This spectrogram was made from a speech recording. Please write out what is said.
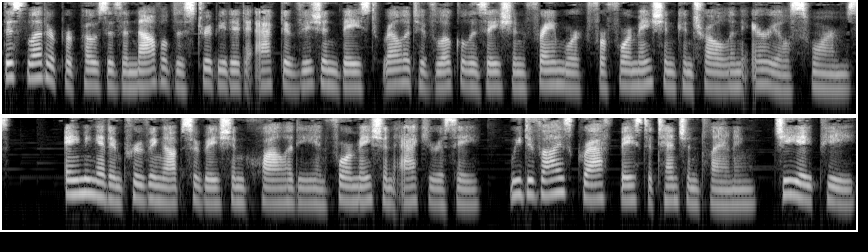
this letter proposes a novel distributed active vision based relative localization framework for formation control in aerial swarms. Aiming at improving observation quality and formation accuracy, we devise graph based attention planning GAP,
